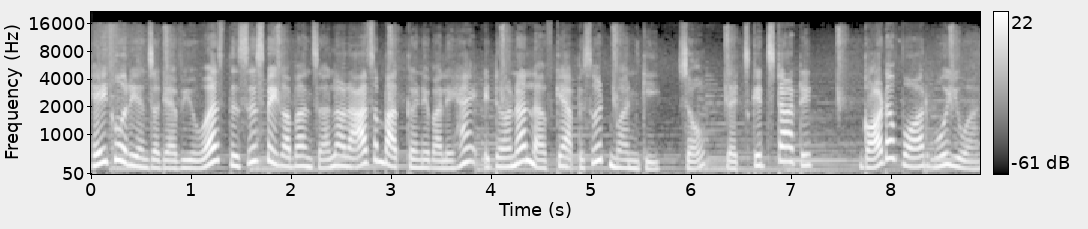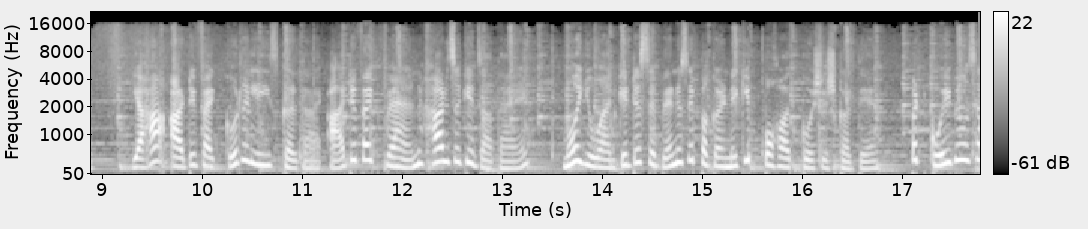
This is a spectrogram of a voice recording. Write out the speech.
Hey Korean Jagah viewers this is Pega Bansal और आज हम बात करने वाले हैं इटर्नल लव के एपिसोड वन की। So let's get started God of War वो युआन यहाँ आर्टिफैक्ट को रिलीज़ करता है। आर्टिफैक्ट फ़ैन हर जगह जाता है। वो युआन के डिसिप्लिन उसे पकड़ने की बहुत कोशिश करते हैं। बट कोई भी उसे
